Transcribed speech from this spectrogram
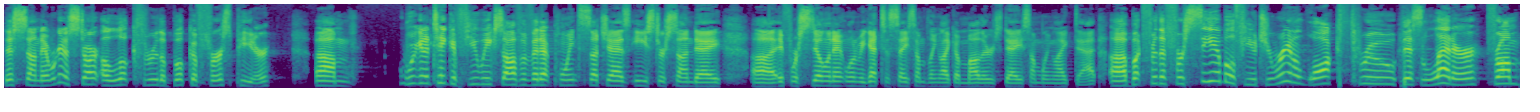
this Sunday. We're going to start a look through the book of First Peter. Um, we're going to take a few weeks off of it at points such as Easter Sunday, uh, if we're still in it when we get to say something like a Mother's Day, something like that. Uh, but for the foreseeable future, we're going to walk through this letter from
